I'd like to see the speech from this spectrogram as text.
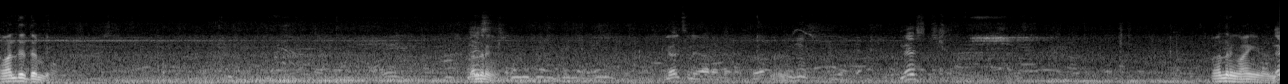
வந்துரு தம்பி. வந்துருங்க நெக்ஸ்ட் வாங்கிடுங்க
